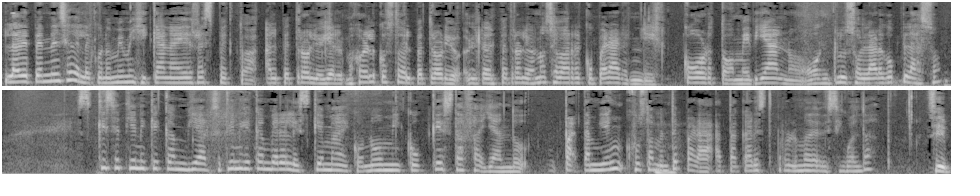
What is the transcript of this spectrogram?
la dependencia de la economía mexicana es respecto al petróleo y a lo mejor el costo del petróleo, el, petróleo no se va a recuperar en el corto, mediano o incluso largo plazo. ¿Qué se tiene que cambiar? Se tiene que cambiar el esquema económico. ¿Qué está fallando? también justamente para atacar este problema de desigualdad. Sí,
